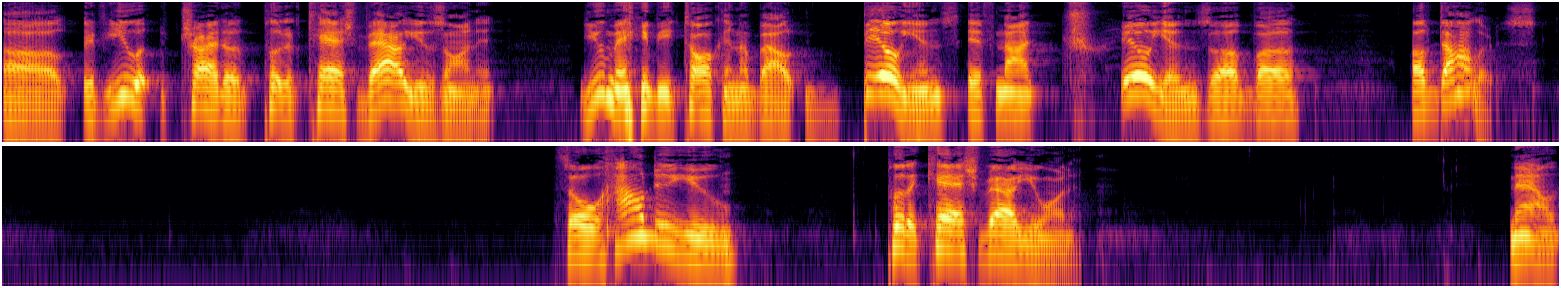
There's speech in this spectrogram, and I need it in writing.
uh, if you try to put a cash values on it, you may be talking about billions, if not trillions, of uh, of dollars." So, how do you put a cash value on it? Now,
